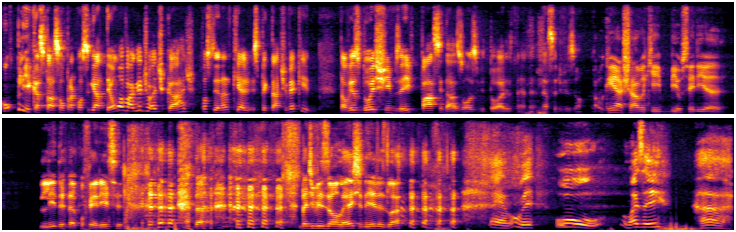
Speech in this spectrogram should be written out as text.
complica a situação para conseguir até uma vaga de wildcard, considerando que a expectativa é que talvez dois times aí passem das 11 vitórias né, nessa divisão. Alguém achava que Bill seria líder da conferência da, da divisão leste deles lá? É, vamos ver. O. Mas aí. ah,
